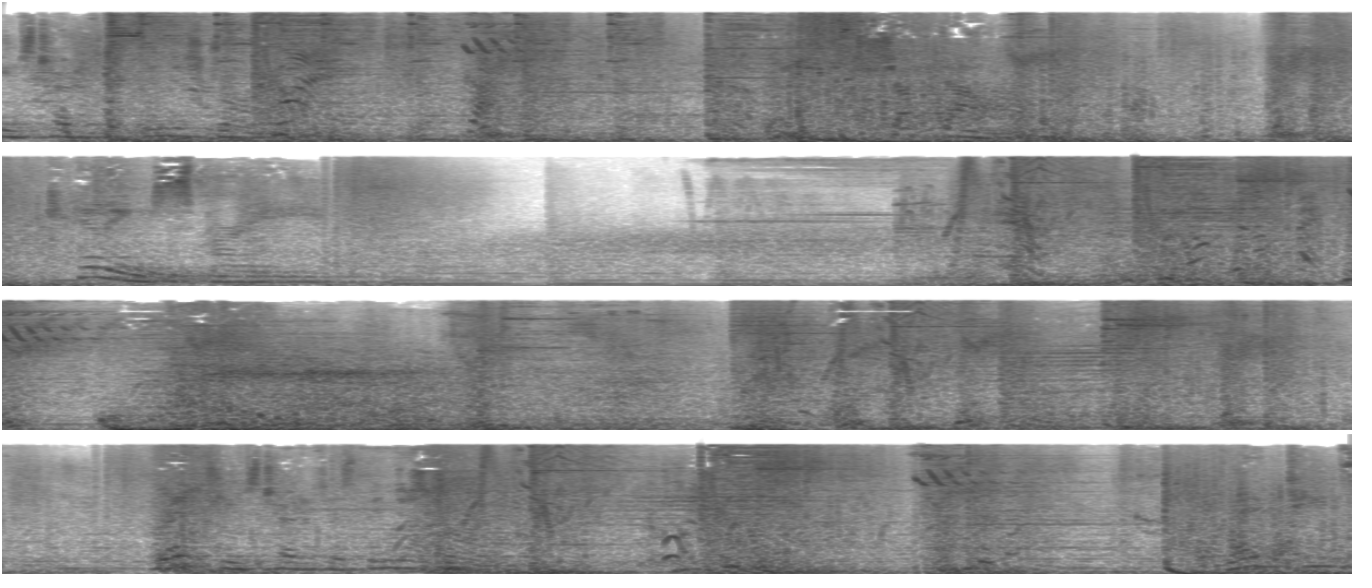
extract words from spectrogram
Team's turret has been destroyed. Shut down. Killing spree. Team's turret has been destroyed. Red team's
